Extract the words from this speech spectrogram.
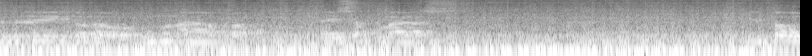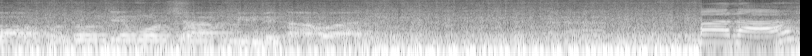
Sa generator ha, huwag mo muna hapak. Ay sa clutch. Ito, utunti mo siyang bibitawan. Para?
